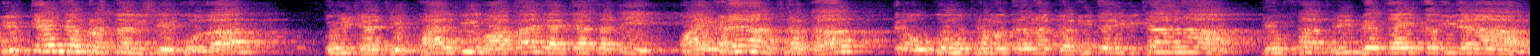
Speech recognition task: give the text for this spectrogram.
बिबट्यांच्या प्रश्नाविषयी बोलला तुम्ही ज्यांची पालखी वागा ज्यांच्यासाठी पायघड्या अंतरता त्या उपमुख्यमंत्र्यांना कधीतरी विचारा ना दिवसा थ्री फेज लाइट कधी देणार?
